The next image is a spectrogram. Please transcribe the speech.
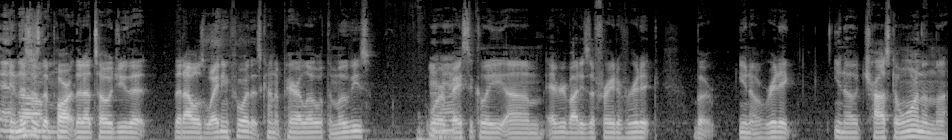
And this is the um, part that I told you that that I was waiting for. That's kind of parallel with the movies, where Mhm. basically um, everybody's afraid of Riddick, but you know Riddick, you know, tries to warn them uh,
